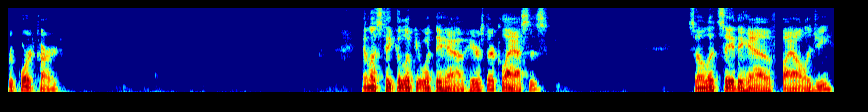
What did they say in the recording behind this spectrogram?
report card. And let's take a look at what they have. Here's their classes. So let's say they have biology,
